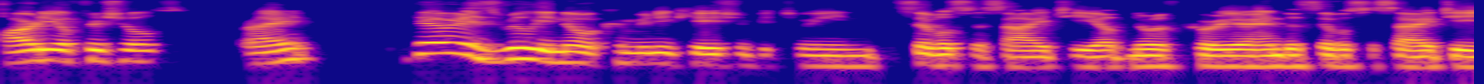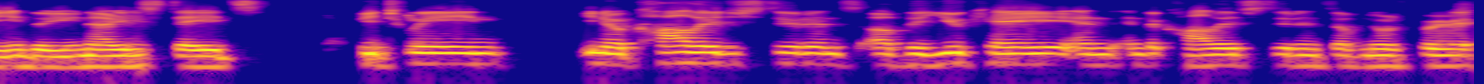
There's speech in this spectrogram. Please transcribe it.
party officials, right? There is really no communication between civil society of North Korea and the civil society in the United States, between you know college students of the UK and, and the college students of North Korea.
